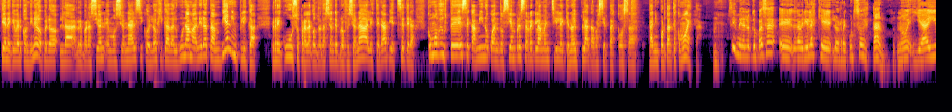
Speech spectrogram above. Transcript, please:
tiene que ver con dinero, pero la reparación emocional, psicológica, de alguna manera también implica recursos para la contratación de profesionales, terapia, etcétera. ¿Cómo ve usted ese camino cuando siempre se reclama en Chile que no hay plata para ciertas cosas tan importantes como esta? Sí, mira, lo que pasa, eh, Gabriela, es que los recursos están, ¿no? Y hay,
